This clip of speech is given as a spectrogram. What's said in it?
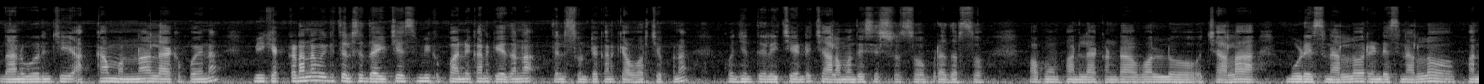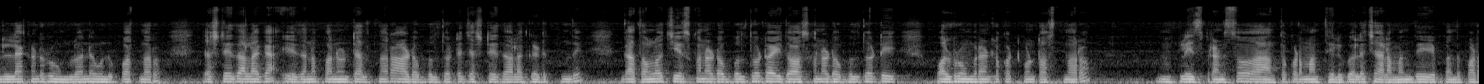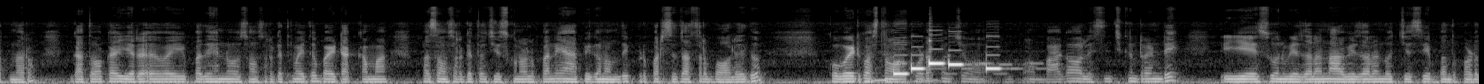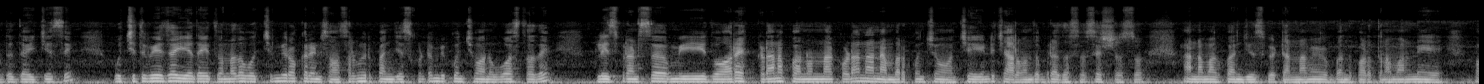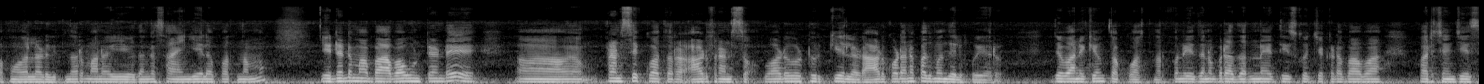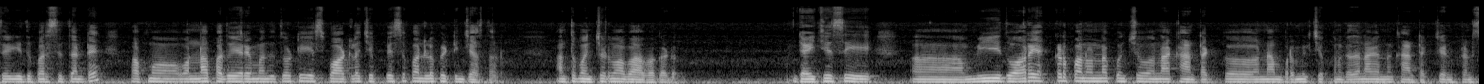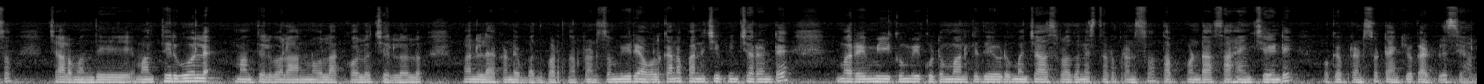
దాని గురించి అక్కమ్మ ఉన్నా లేకపోయినా మీకు ఎక్కడన్నా మీకు తెలిసి దయచేసి మీకు పని కనుక ఏదైనా తెలుసుంటే కనుక ఎవరు చెప్పినా కొంచెం తెలియచేయండి. చాలామంది సిస్టర్స్ బ్రదర్స్ పాపం పని లేకుండా వాళ్ళు చాలా మూడేసి నెలల్లో రెండేసి నెలల్లో పని లేకుండా రూమ్లోనే ఉండిపోతున్నారు. జస్ట్ ఏదో అలాగా ఏదైనా పని ఉంటే వెళ్తున్నారు. ఆ డబ్బులతోటి జస్ట్ ఏదో అలా గడుతుంది గతంలో చేసుకున్న డబ్బులతోటి అవి దోసుకున్న డబ్బులతోటి వాళ్ళు రూమ్ రెంట్లు కట్టుకుంటూ వస్తున్నారు. ప్లీజ్ ఫ్రెండ్స్ అంతా కూడా మన తెలుగులో చాలామంది ఇబ్బంది పడుతున్నారు. గత ఒక ఇరవై పదిహేను సంవత్సరాల క్రితం అయితే బయట అక్కమ్మ పది సంవత్సరాల క్రితం చేసుకున్న వాళ్ళ పని హ్యాపీగానే ఉంది. ఇప్పుడు పరిస్థితి అసలు బాగోలేదు కువైట్కి వస్తున్న వాళ్ళు కూడా కొంచెం బాగా ఆలోచించుకుని రండి. ఈ ఏ సూన్ వీజాలన్నా ఆ వీజాలన్న వచ్చేసి ఇబ్బంది పడద్దు. దయచేసి ఉచిత వీజా ఏదైతే ఉన్నదో వచ్చి మీరు ఒక రెండు సంవత్సరాలు మీరు పని చేసుకుంటే మీకు కొంచెం అనుభవం వస్తుంది. ప్లీజ్ ఫ్రెండ్స్ మీ ద్వారా ఎక్కడైనా పని ఉన్నా కూడా నా నెంబర్ కొంచెం చేయండి. చాలామంది బ్రదర్స్ సిస్టర్స్ అన్న మాకు పని చూసి పెట్టన్న మేము ఇబ్బంది పడుతున్నామని పాపం వాళ్ళు అడుగుతున్నారు. మనం ఏ విధంగా సాయం చేయలేకపోతున్నాము. ఏంటంటే మా బాబా ఉంటే ఫ్రెండ్స్ ఎక్కువ అవుతారు. ఆడు ఫ్రెండ్స్ వాడు టుర్కీ వెళ్ళాడు. ఆడు కూడా పది మంది వెళ్ళిపోయారు. దివానికి ఏం తక్కువ వస్తున్నారు. పని ఏదైనా బ్రదర్ని తీసుకొచ్చి ఇక్కడ బాబా పరిచయం చేసి ఇది పరిస్థితి అంటే పాపం ఉన్న పది ఇరవై మందితోటి స్పాట్లో చెప్పేసి పనిలో పెట్టించేస్తాడు. అంత మంచోడు మా బాబాగాడు దయచేసి మీ ద్వారా ఎక్కడ పని ఉన్నా కొంచెం నా కాంటాక్ట్ నెంబర్ మీకు చెప్పాను కదా నన్ను కాంటాక్ట్ చేయండి ఫ్రెండ్స్. చాలామంది మన తెలుగు వాళ్ళే మన తెలుగు వాళ్ళు అన్న వాళ్ళు అక్క వాళ్ళు చెల్లెళ్ళు పని లేకుండా ఇబ్బంది పడుతున్నారు ఫ్రెండ్స్. మీరు ఎవరికైనా పని చూపించారంటే మరి మీకు మీ కుటుంబానికి దేవుడు మంచి ఆశీర్వాదం ఇస్తాడు ఫ్రెండ్స్. తప్పకుండా సహాయం చేయండి. Okay friends thank you. God bless all.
